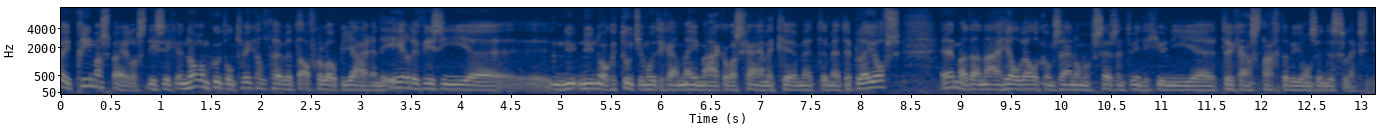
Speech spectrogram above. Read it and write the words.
twee prima spelers die zich enorm goed ontwikkeld hebben het afgelopen jaar in de eredivisie. Uh, nu, nu nog het toetje moeten gaan meemaken waarschijnlijk uh, met, met de play-offs. Uh, maar daarna heel welkom zijn om op 26 juni te gaan starten bij ons in de selectie.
